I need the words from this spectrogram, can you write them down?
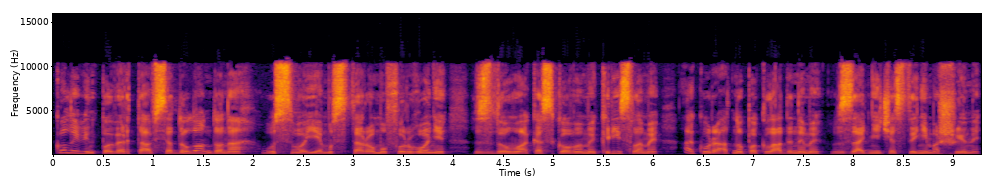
коли він повертався до Лондона у своєму старому фургоні з двома казковими кріслами, акуратно покладеними в задній частині машини,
